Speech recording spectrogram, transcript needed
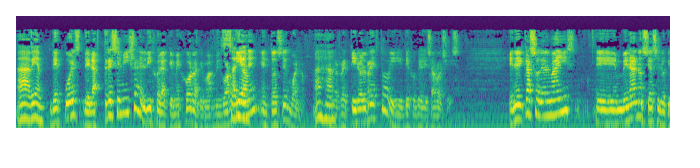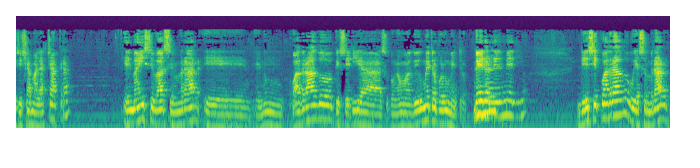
Ah, bien. Después de las tres semillas elijo la que mejor, la que más vigor Salió. tiene. Entonces, bueno, Ajá. le retiro el resto y dejo que desarrolle esa. En el caso del maíz, eh, en verano se hace lo que se llama la chacra. El maíz se va a sembrar eh, en un cuadrado que sería, supongamos, de un metro por un metro. Pero en el medio de ese cuadrado voy a sembrar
